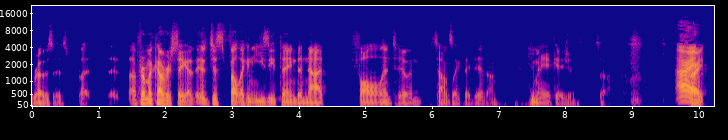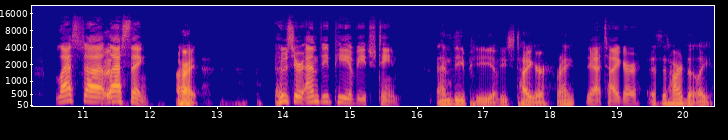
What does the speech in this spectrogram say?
roses, but uh, from a coverage sake, it just felt like an easy thing to not fall into and sounds like they did on too many occasions. So All right. all right. Last uh Good. last thing. All right. Who's your MVP of each team? MVP of each Tiger, right? Yeah, Tiger. Is it hard to like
